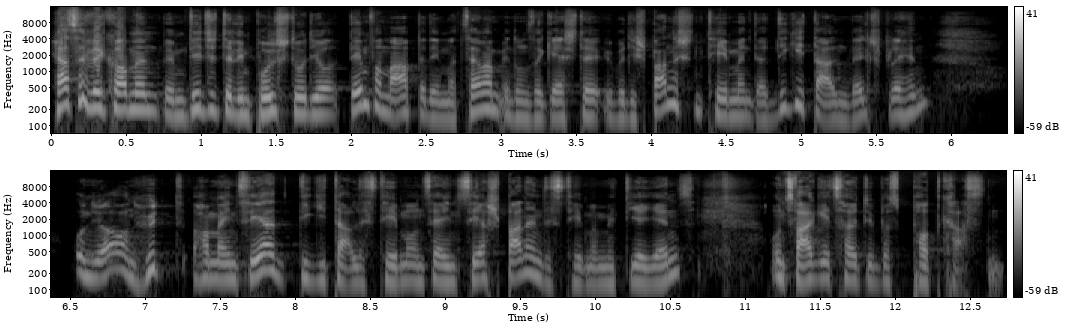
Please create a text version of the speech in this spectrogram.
Herzlich willkommen beim Digital Impulse Studio, dem Format, bei dem wir zusammen mit unseren Gästen über die spannendsten Themen der digitalen Welt sprechen. Und ja, und heute haben wir ein sehr digitales Thema und ein sehr spannendes Thema mit dir, Jens. Und zwar geht es heute über das Podcasten.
